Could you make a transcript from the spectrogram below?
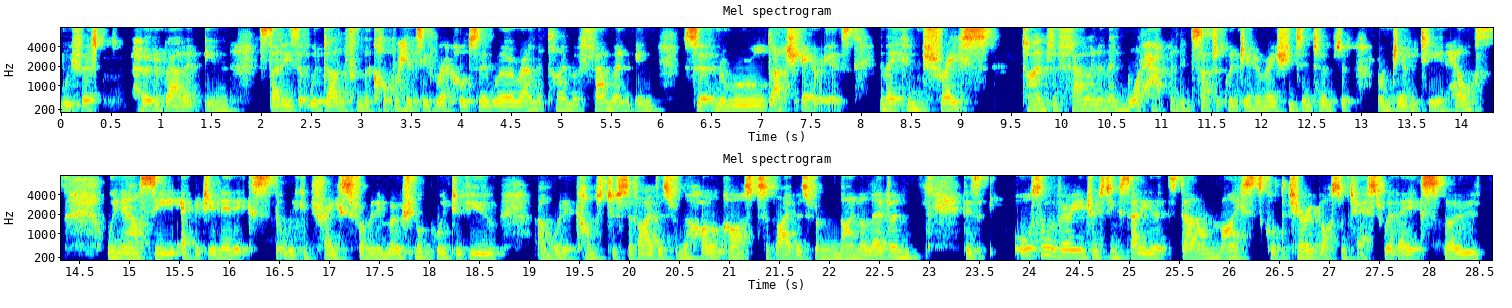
we first heard about it in studies that were done from the comprehensive records there were around the time of famine in certain rural Dutch areas. And they can trace times of famine and then what happened in subsequent generations in terms of longevity and health. We now see epigenetics that we can trace from an emotional point of view um, when it comes to survivors from the Holocaust, survivors from 9 11. There's also a very interesting study that's done on mice. It's called the cherry blossom test, where they exposed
